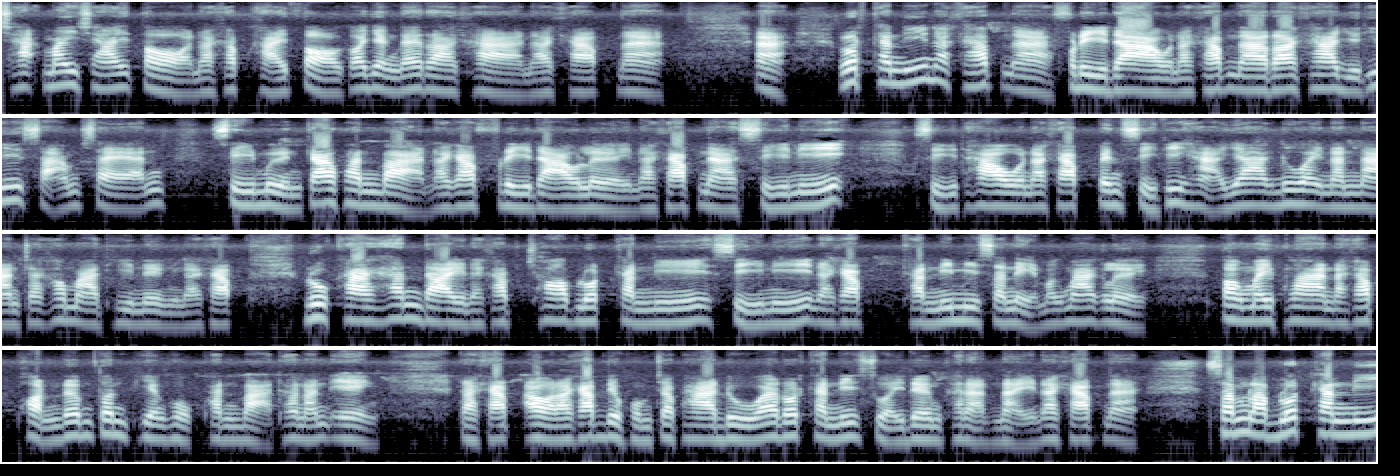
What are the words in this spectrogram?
ใช้ไม่ใช้ต่อนะครับขายต่อก็ยังได้ราคานะครับนะ อะรถคันนี้นะครับนะฟรีดาวนะครับนะราคาอยู่ที่ 3 4 9 0 0 0 บาทนะครับฟรีดาวเลยนะครับนะสีนี้สีเทานะครับเป็นสีที่หายากด้วยนานๆจะเข้ามาทีหนึ่งนะครับลูกค้าท่านใดนะครับชอบรถคันนี้สีนี้นะครับคันนี้มีเสน่ห์มากๆเลย ต้องไม่พลาดนะครับผ่อนเริ่มต้นเพียง 6,000 บาทเท่านั้นเองนะครับเอาละครับเดี๋ยวผมจะพาดูว่ารถคันนี้สวยเดิมขนาดไหนนะครับนะสำหรับรถคันนี้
